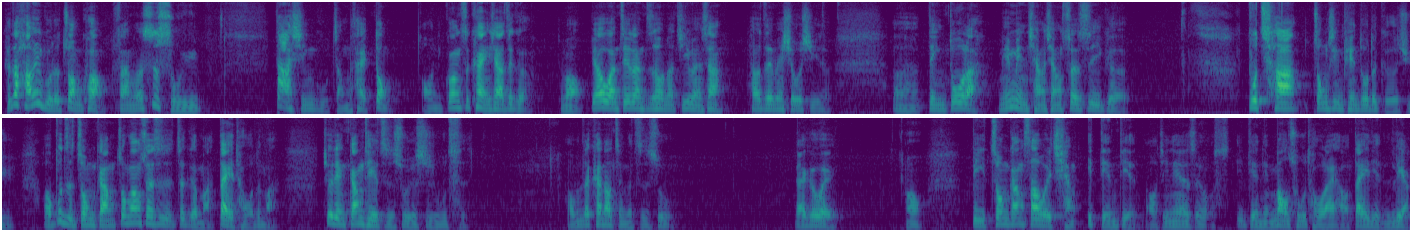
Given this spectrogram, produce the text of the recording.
可是航运股的状况反而是属于大型股涨不太动哦。你光是看一下这个，什么标完这段之后呢，基本上它这边休息了，呃，顶多了勉勉强强算是一个不差中性偏多的格局哦。不止中钢，中钢算是这个嘛带头的嘛，就连钢铁指数也是如此。我们再看到整个指数，来各位哦，比中钢稍微强一点点哦。今天的时候一点点冒出头来哦，带一点量，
